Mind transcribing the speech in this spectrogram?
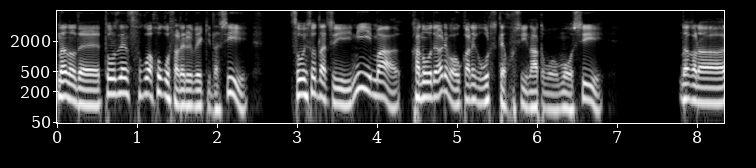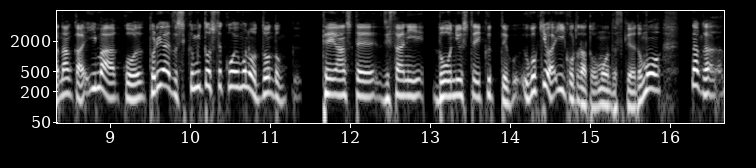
なので、当然そこは保護されるべきだし、そういう人たちに、まあ、可能であればお金が落ちてほしいなとも思うし、だから、なんか今、こう、とりあえず仕組みとしてこういうものをどんどん提案して、実際に導入していくっていう動きはいいことだと思うんですけれども、なんか、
